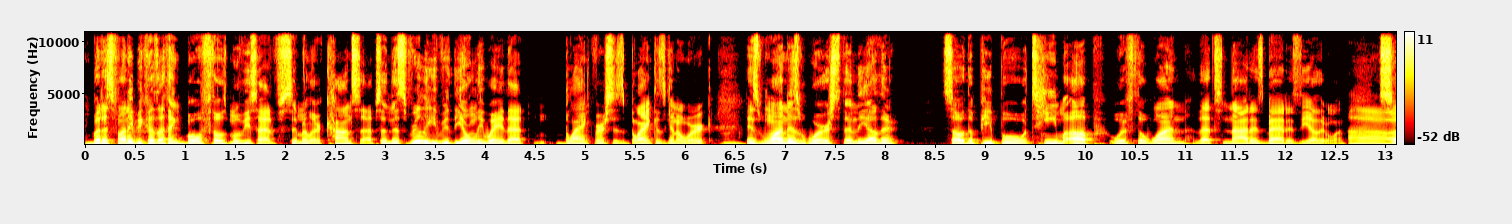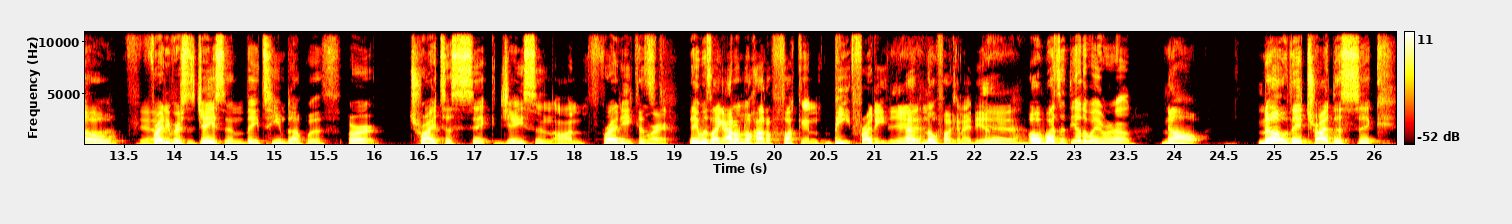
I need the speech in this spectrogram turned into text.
But it's funny because I think both those movies have similar concepts, and this really the only way that blank versus blank is going to work Mm. is one is worse than the other. So the people team up with the one that's not as bad as the other one. Uh, so yeah. Freddy versus Jason, they teamed up with or tried to sic Jason on Freddy because right? they was like, I don't know how to fucking beat Freddy. I have no fucking idea. Yeah. Oh, was it the other way around? No, No, they tried to sic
